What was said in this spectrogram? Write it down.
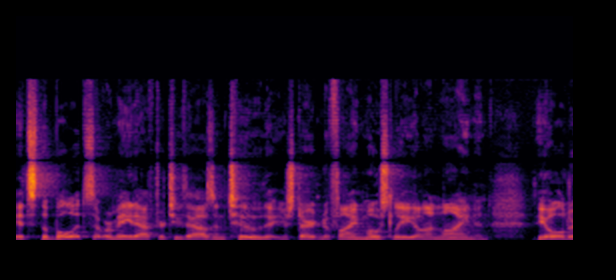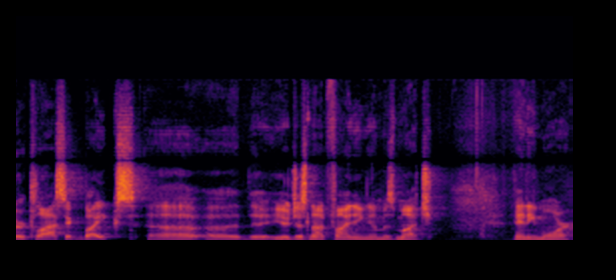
it's the bullets that were made after 2002 that you're starting to find mostly online and the older classic bikes uh, uh the, you're just not finding them as much anymore.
